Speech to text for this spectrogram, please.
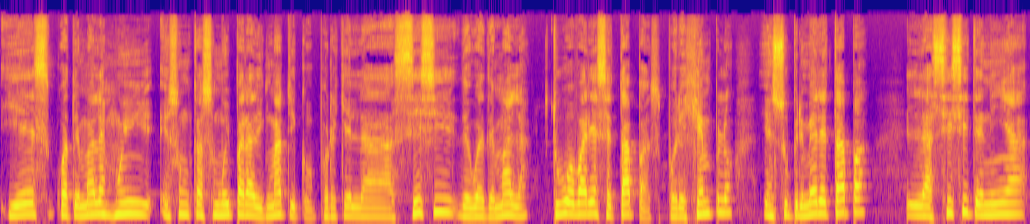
Y es, Guatemala es, muy, es un caso muy paradigmático porque la CICI de Guatemala tuvo varias etapas. Por ejemplo, en su primera etapa, la CICI tenía,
